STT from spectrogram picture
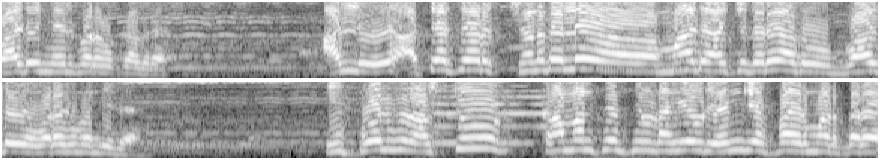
ಬಾಡಿ ಮೇಲೆ ಬರ್ಬೇಕಾದ್ರೆ. ಅಲ್ಲಿ ಅತ್ಯಾಚಾರ ಕ್ಷಣದಲ್ಲೇ ಮಾಡಿ ಹಾಕಿದರೆ ಅದು ಬಾಡಿ ಹೊರಗೆ ಬಂದಿದೆ. ಈ ಪೊಲೀಸರು ಅಷ್ಟು ಕಾಮನ್ ಸೆನ್ಸ್ ಇಲ್ದಂಗೆ ಇವ್ರು ಹೆಂಗೆ ಎಫ್ ಐ ಆರ್ ಮಾಡ್ತಾರೆ?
